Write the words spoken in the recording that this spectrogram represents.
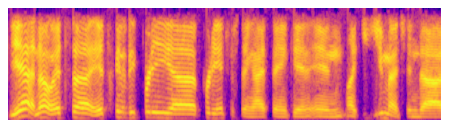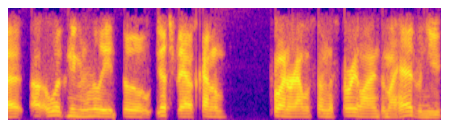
Yeah, no, it's uh, it's going to be pretty uh, pretty interesting, I think. And, and like you mentioned, uh, it wasn't even really until yesterday I was kind of toying around with some of the storylines in my head when you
